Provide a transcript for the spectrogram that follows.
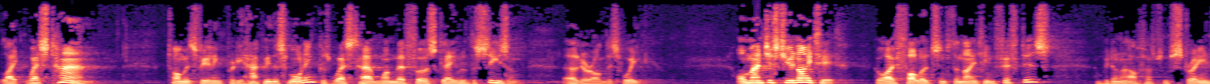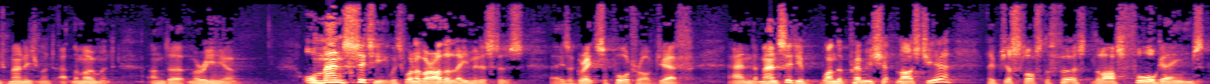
like West Ham. Tom is feeling pretty happy this morning because West Ham won their first game of the season earlier on this week. Or Manchester United, who I followed since the 1950s, and we don't know, have some strange management at the moment under Mourinho. Or Man City, which one of our other lay ministers uh, is a great supporter of, Jeff. And Man City won the Premiership last year. They've just lost the, first, the last four games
